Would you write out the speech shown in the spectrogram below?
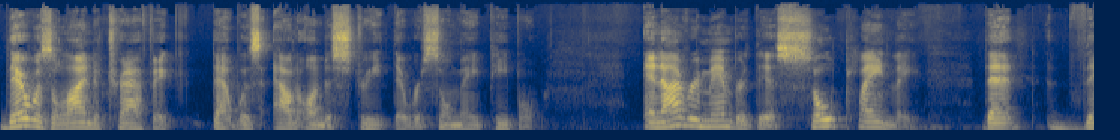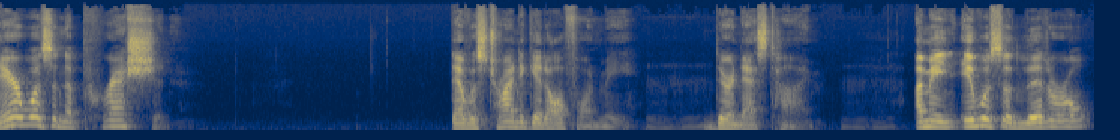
There was a line of traffic that was out on the street. There were so many people. And I remember this so plainly that there was an oppression that was trying to get off on me during that time. I mean, it was a literal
